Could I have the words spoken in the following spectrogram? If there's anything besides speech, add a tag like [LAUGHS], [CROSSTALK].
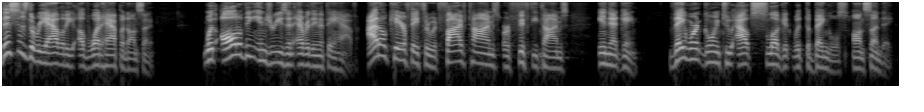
this is the reality of what happened on Sunday. With all of the injuries and everything that they have, I don't care if they threw it five times or 50 times in that game. They weren't going to outslug it with the Bengals on Sunday.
